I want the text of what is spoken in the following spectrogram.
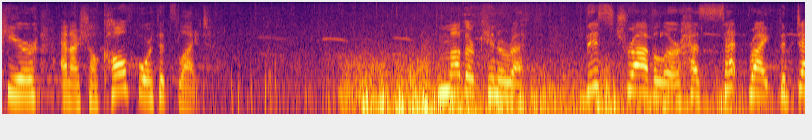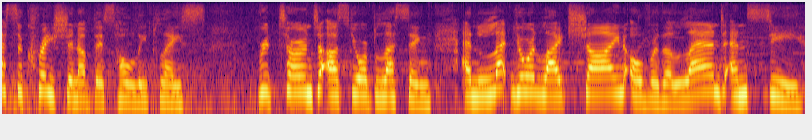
Here, and I shall call forth its light. Mother Kinnereth, this traveler has set right the desecration of this holy place. Return to us your blessing, and let your light shine over the land and sea.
